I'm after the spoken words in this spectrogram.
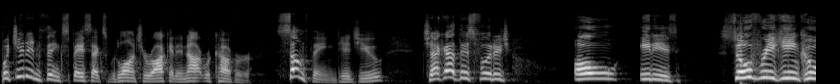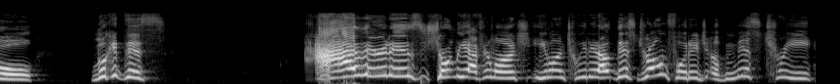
But you didn't think SpaceX would launch a rocket and not recover something, did you? Check out this footage. Oh, it is so freaking cool. Look at this Ah, there it is! Shortly after launch, Elon tweeted out this drone footage of Ms. Tree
